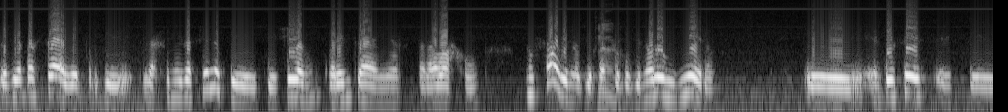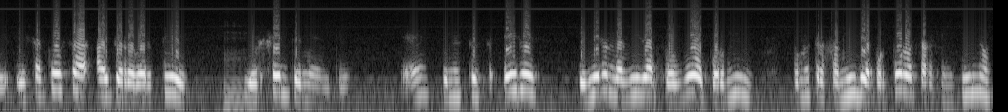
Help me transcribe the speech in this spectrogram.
lo que ha pasado, porque las generaciones que, llevan 40 años para abajo no saben lo que pasó porque no lo vivieron. Eh, entonces, este, esa cosa hay que revertir mm. y urgentemente. ¿eh? Que nuestros héroes que dieron la vida por vos, por mí, por nuestra familia, por todos los argentinos,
